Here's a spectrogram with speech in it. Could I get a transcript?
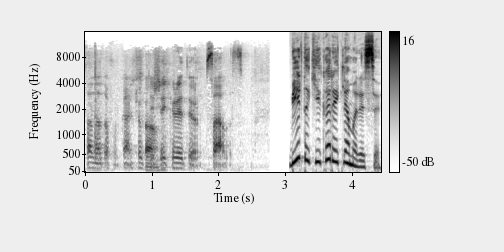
Sana da Furkan çok Sağ olun. teşekkür ediyorum. Sağ olasın. Bir dakika reklam arası.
